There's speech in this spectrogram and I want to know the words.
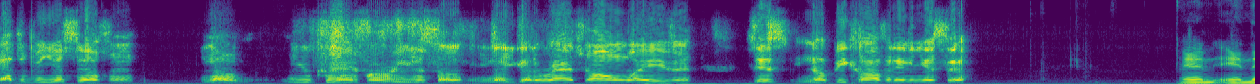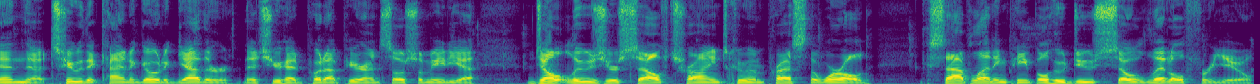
have to be yourself, and you know, you're created for a reason. So, you know, you got to ride your own wave and just, you know, be confident in yourself. And and then the two that kind of go together that you had put up here on social media don't lose yourself trying to impress the world. Stop letting people who do so little for you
